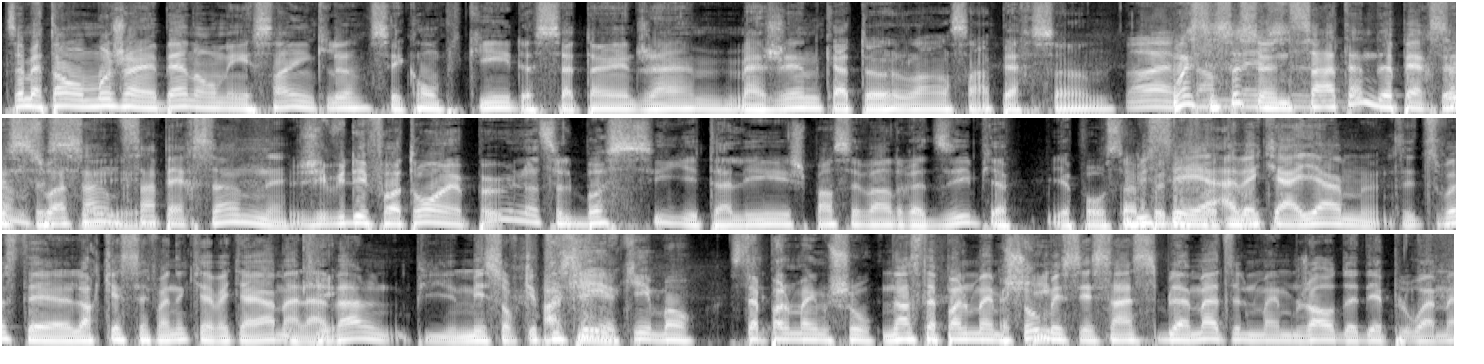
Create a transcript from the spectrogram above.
Tu sais, mettons, moi j'ai un band, on est cinq, là. C'est compliqué de setter un jam. Imagine quand t'as genre 100 personnes. Ouais, c'est ça, c'est une centaine de personnes, C'est- c'est- 60, c'est- 100 personnes. J'ai vu des photos un peu, là. Tu sais, le boss ici, il est allé, je pense, c'est vendredi, puis il a, il a posté un Lui, peu c'est avec Ayam. Tu vois, c'était l'orchestre symphonique avec Ayam à. Laval. Puis, mais sauf que, tu Ok, ok, bon. C'était pas le même show. Non, c'était pas le même show, mais c'est sensiblement le même genre de déploiement.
